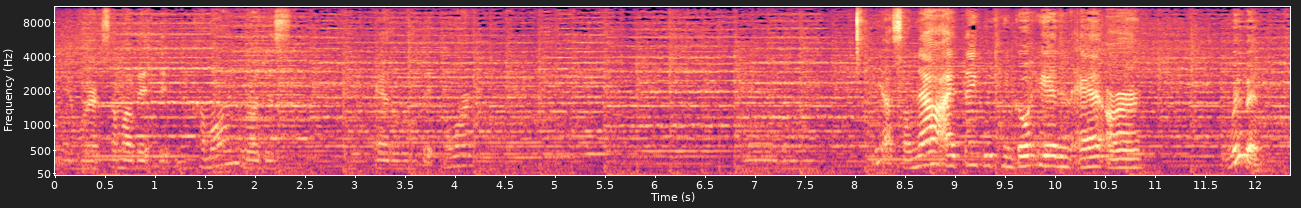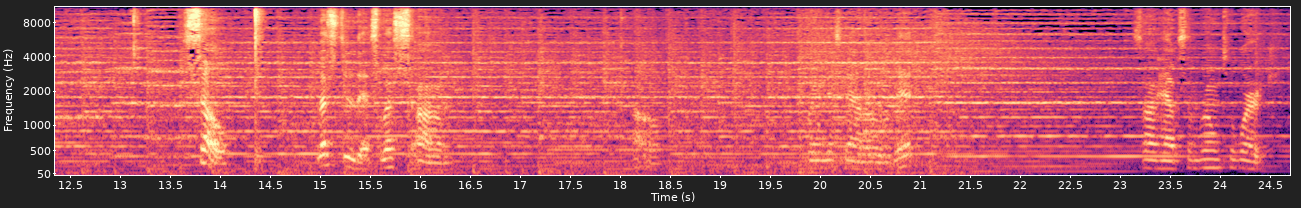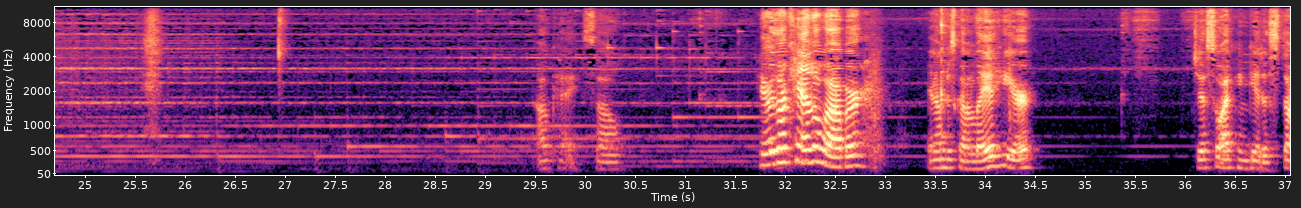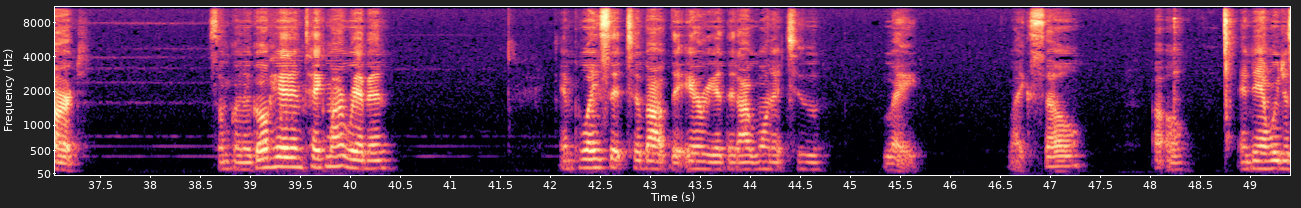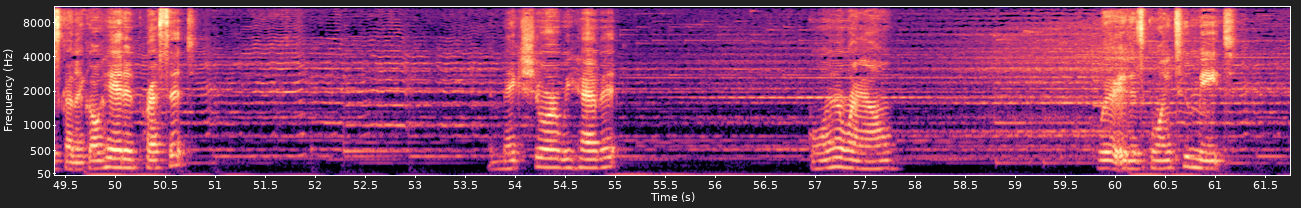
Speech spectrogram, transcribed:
And where some of it didn't come on, we'll just add a little bit more. Yeah, so now I think we can go ahead and add our ribbon. So let's do this. Let's um, uh oh, bring this down a little bit so I have some room to work. Okay, so here's our candelabra, and I'm just going to lay it here just so I can get a start. So I'm going to go ahead and take my ribbon and place it to about the area that I want it to lay. Like so. Uh-oh. And then we're just going to go ahead and press it. And make sure we have it going around where it is going to meet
